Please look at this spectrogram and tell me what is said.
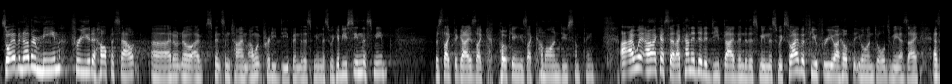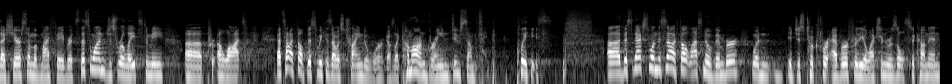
So I have another meme for you to help us out. Uh, I don't know, I've spent some time, I went pretty deep into this meme this week. Have you seen this meme? It's like the guy's like poking, he's like, come on, do something. I went, like I said, I kind of did a deep dive into this meme this week, so I have a few for you. I hope that you'll indulge me as I, as I share some of my favorites. This one just relates to me uh, a lot. That's how I felt this week as I was trying to work. I was like, come on, brain, do something, please. Uh, this next one, this is how I felt last November when it just took forever for the election results to come in.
